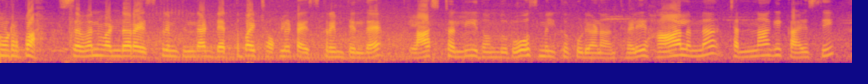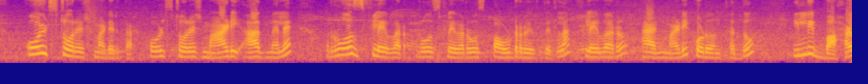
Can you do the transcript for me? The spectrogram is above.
ನೋಡ್ರಪ್ಪ ಸೆವೆನ್ ವಂಡರ್ ಐಸ್ ಕ್ರೀಮ್ ತಿಂದೆ death by chocolate ice cream ತಿಂದೆ. ಲಾಸ್ಟಲ್ಲಿ ಇದೊಂದು ರೋಸ್ ಮಿಲ್ಕ್ ಕುಡಿಯೋಣ ಅಂಥೇಳಿ ಹಾಲನ್ನು ಚೆನ್ನಾಗಿ ಕಾಯಿಸಿ ಕೋಲ್ಡ್ ಸ್ಟೋರೇಜ್ ಮಾಡಿರ್ತಾರೆ. ಕೋಲ್ಡ್ ಸ್ಟೋರೇಜ್ ಮಾಡಿ ಆದಮೇಲೆ rose flavour rose flavour rose powder ಇರ್ತೈತಲ್ಲ ಫ್ಲೇವರು ಆ್ಯಡ್ ಮಾಡಿ ಕೊಡುವಂಥದ್ದು. ಇಲ್ಲಿ ಬಹಳ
